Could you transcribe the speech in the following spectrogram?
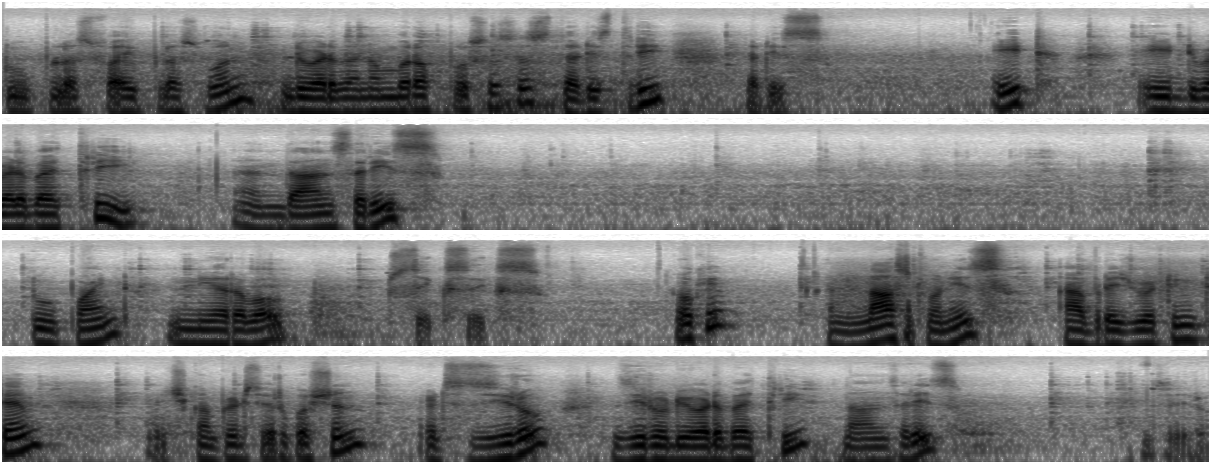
2 plus 5 plus 1 divided by number of processes that is 3 that is 8 8 divided by 3 and the answer is 2 point near about 66 okay? And last one is average waiting time which completes your question. It's 0 0 divided by 3 the answer is 0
